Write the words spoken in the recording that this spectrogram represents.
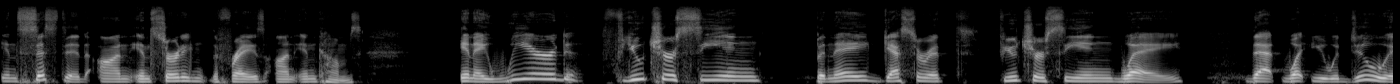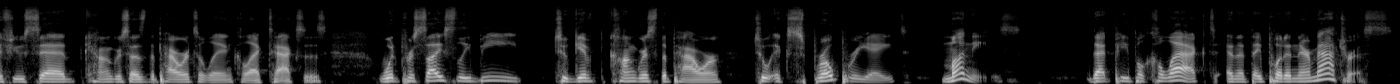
insisted on inserting the phrase on incomes in a weird future seeing Bene Gesserit future seeing way that what you would do if you said Congress has the power to lay and collect taxes would precisely be to give Congress the power to expropriate monies that people collect and that they put in their mattress.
